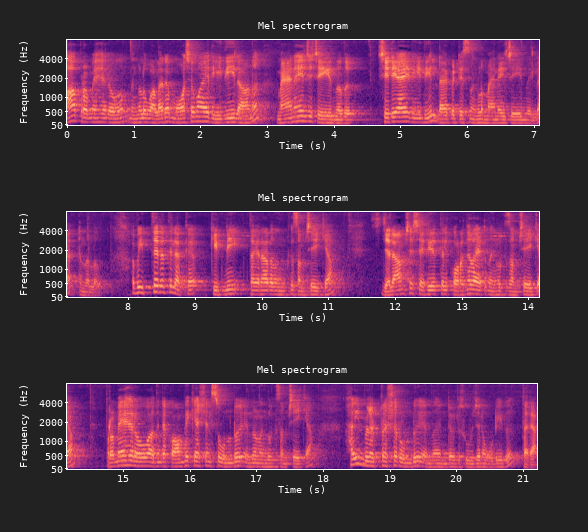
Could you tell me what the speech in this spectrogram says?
ആ പ്രമേഹ രോഗം നിങ്ങൾ വളരെ മോശമായ രീതിയിലാണ് മാനേജ് ചെയ്യുന്നത്. ശരിയായ രീതിയിൽ ഡയബറ്റീസ് നിങ്ങൾ മാനേജ് ചെയ്യുന്നില്ല എന്നുള്ളത്. അപ്പോൾ ഇത്തരത്തിലൊക്കെ കിഡ്നി തകരാറ് നിങ്ങൾക്ക് സംശയിക്കാം. ജലാംശ ശരീരത്തിൽ കുറഞ്ഞതായിട്ട് നിങ്ങൾക്ക് സംശയിക്കാം. പ്രമേഹ രോഗം അതിന്റെ കോംപ്ലിക്കേഷൻസ് ഉണ്ട് എന്ന് നിങ്ങൾക്ക് സംശയിക്കാം. ഹൈ ബ്ലഡ് പ്രഷർ ഉണ്ട് എന്നതിന്റെ ഒരു സൂചന കൂടി ഇത് തരാം.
